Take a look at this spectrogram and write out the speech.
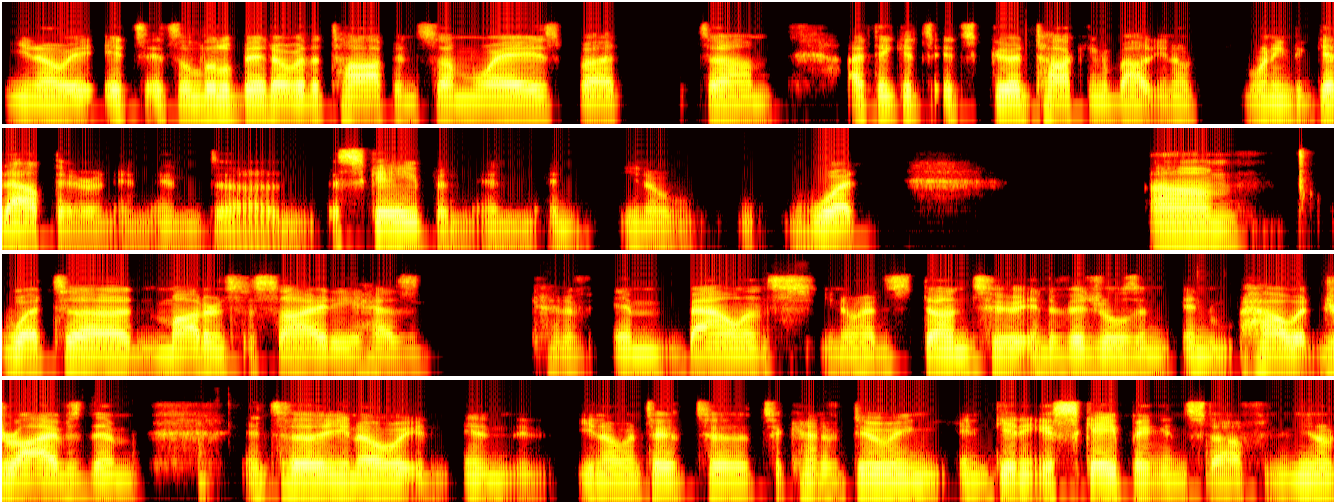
you know it, it's it's a little bit over the top in some ways but um, I think it's it's good talking about you know wanting to get out there and and, and uh, escape and and and you know what um what uh, modern society has kind of imbalance you know has done to individuals and, and how it drives them into you know in, in you know into to, to kind of doing and getting escaping and stuff. And you know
